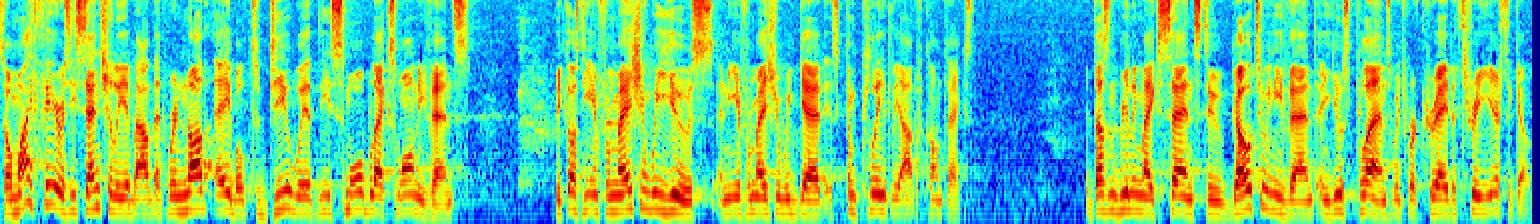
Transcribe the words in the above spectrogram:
So my fear is essentially about that we're not able to deal with these small black swan events because the information we use and the information we get is completely out of context. It doesn't really make sense to go to an event and use plans which were created three years ago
